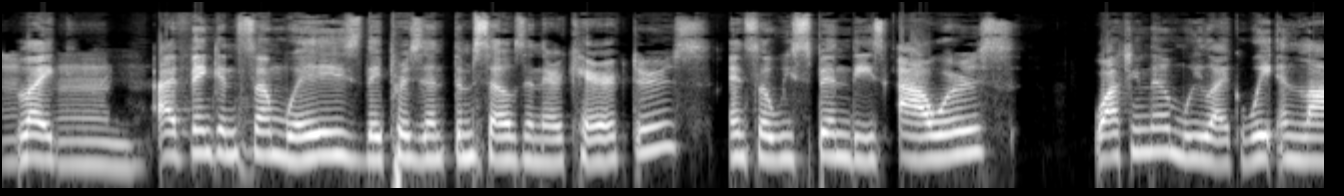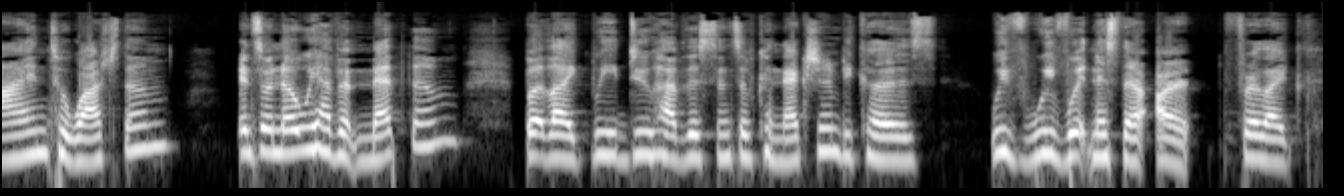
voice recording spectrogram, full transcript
Like, Mm. I think in some ways they present themselves in their characters, and so we spend these hours watching them. We like wait in line to watch them, and so no, we haven't met them, but like we do have this sense of connection because we've we've witnessed their art. For like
